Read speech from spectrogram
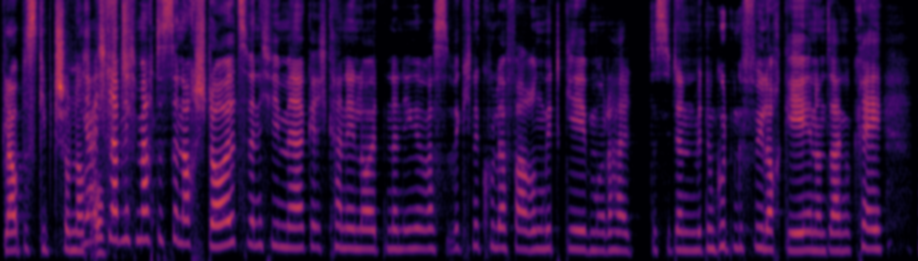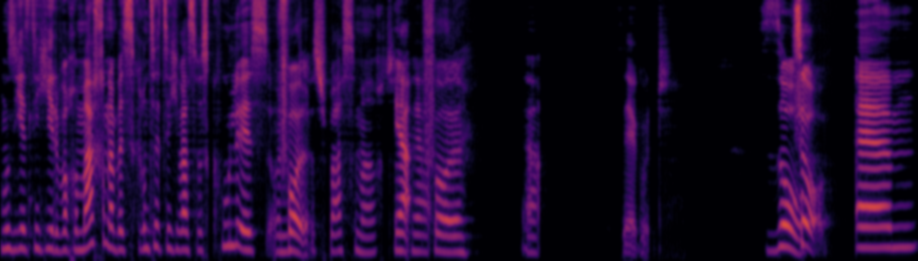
glaube, es gibt schon noch Ja, ich glaube, mich macht es dann auch stolz, wenn ich wie merke, ich kann den Leuten dann irgendwas, wirklich eine coole Erfahrung mitgeben oder halt, dass sie dann mit einem guten Gefühl auch gehen und sagen, okay, muss ich jetzt nicht jede Woche machen, aber es ist grundsätzlich was, was cool ist und Voll. was Spaß macht. ja, voll. sehr gut. So, So, ähm,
